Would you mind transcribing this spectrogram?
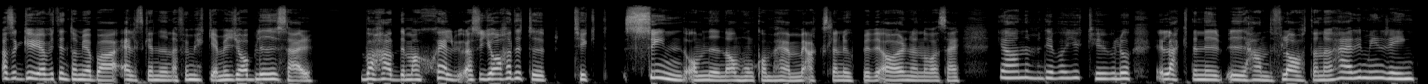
Alltså gud, jag vet inte om jag bara älskar Nina för mycket, men jag blir så här. vad hade man själv alltså Jag hade typ tyckt synd om Nina om hon kom hem med axlarna uppe vid öronen och var så här, ja nej, men det var ju kul och lagt den i, i handflatan och här är min ring.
